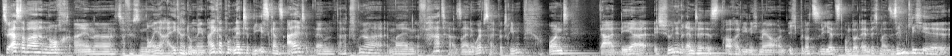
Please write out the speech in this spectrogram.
Zuerst aber noch eine, eine neue Eika-Domain. Eika.net, die ist ganz alt. Ähm, da hat früher mein Vater seine Website betrieben und da der schön in Rente ist, braucht er die nicht mehr und ich benutze sie jetzt, um dort endlich mal sämtliche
